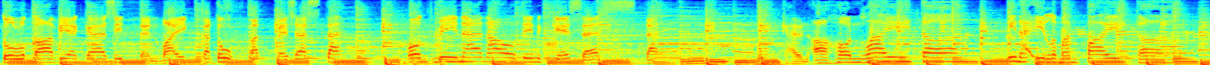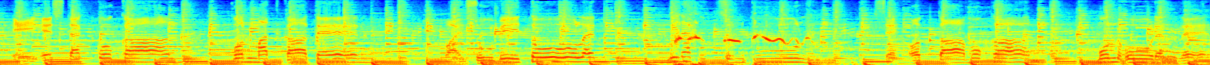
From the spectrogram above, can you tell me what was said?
Tulkaa viekää sitten vaikka tuhkat pesästä. mut minä nautin kesästä. Käyn ahon laitaa, minä ilman paitaa. Ei estä kukaan, kun matkaa teen. Vain suvi tuulen, minä kutsun kuulen. Se ottaa mukaan mun uudelleen.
